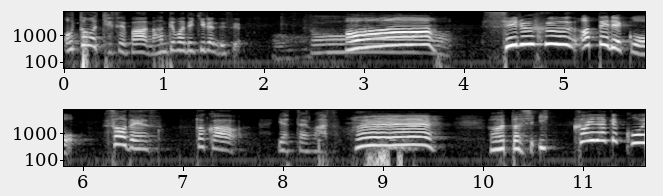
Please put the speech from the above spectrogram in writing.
音を消せば何でもできるんですよ。あーセルフアテレコ。そうですとかやっちゃいます。へえ私一回だけ声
